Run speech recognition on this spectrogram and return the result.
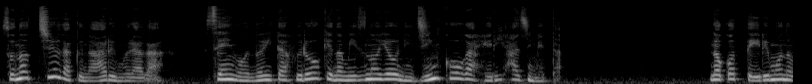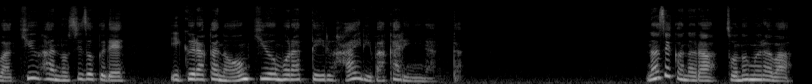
その中学のある村が線を抜いた風呂桶の水のように人口が減り始めた。残っている者は旧藩の士族でいくらかの恩給をもらっている入りばかりになった。なぜかならその村は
